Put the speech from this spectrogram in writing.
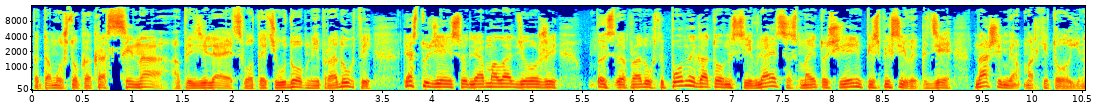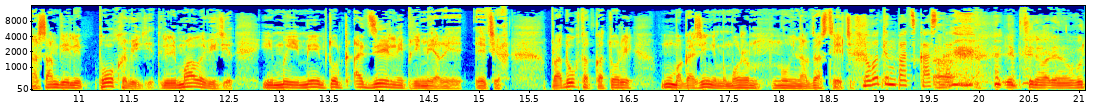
потому что как раз цена определяется, вот эти удобные продукты для студенчества, для молодежи, продукты полной готовности являются, с моей точки зрения, перспективой, где наши маркетологи на самом деле плохо видят или мало видят, и мы имеем только отдельный пример примеры этих продуктов, которые ну, в магазине мы можем ну, иногда встретить. Ну вот им подсказка. А, Екатерина Валерьевна,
